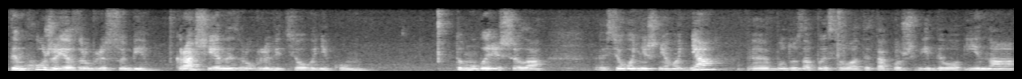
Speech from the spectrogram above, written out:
тим хуже я зроблю собі. Краще я не зроблю від цього нікому. Тому вирішила сьогоднішнього дня е, буду записувати також відео і на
